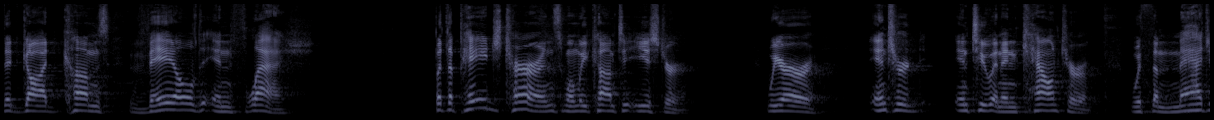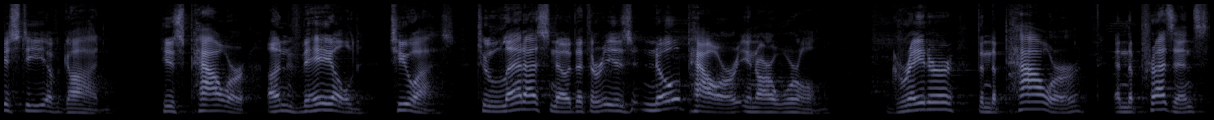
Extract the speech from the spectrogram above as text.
that God comes veiled in flesh. But the page turns when we come to Easter. We are entered into an encounter with the majesty of God, His power unveiled to us to let us know that there is no power in our world greater than the power and the presence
